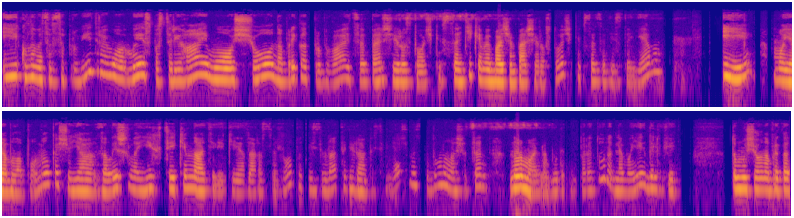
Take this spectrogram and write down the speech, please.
і коли ми це все провітрюємо, ми спостерігаємо, що, наприклад, пробиваються перші росточки. Все, тільки ми бачимо перші росточки, все це дістаємо. І моя була помилка, що я залишила їх в цій кімнаті, в якій я зараз сижу, тут 18 градусів. Я чомусь подумала, що це нормальна буде температура для моїх дельфінів. Тому що, наприклад,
